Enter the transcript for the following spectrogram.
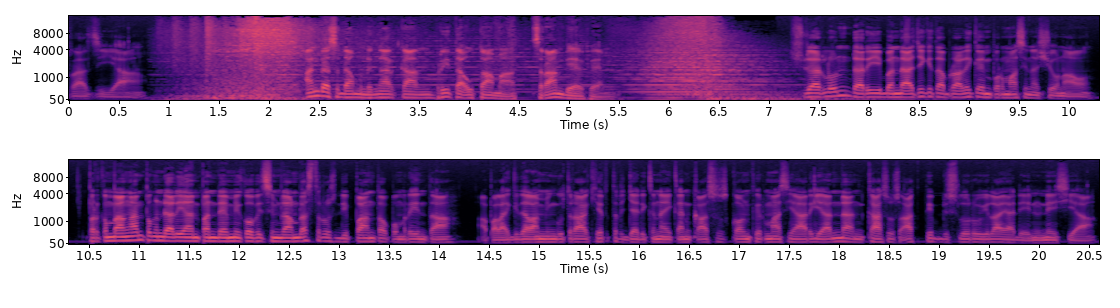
razia. Anda sedang mendengarkan berita utama Serambi FM. Sudarlun, dari Banda Aceh kita beralih ke informasi nasional. Perkembangan pengendalian pandemi COVID-19 terus dipantau pemerintah. Apalagi dalam minggu terakhir terjadi kenaikan kasus konfirmasi harian dan kasus aktif di seluruh wilayah di Indonesia.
